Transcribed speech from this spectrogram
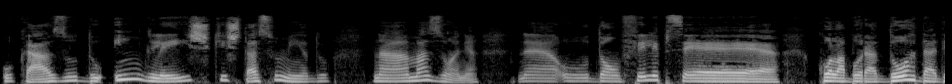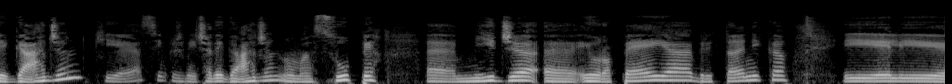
o caso do inglês que está sumido na Amazônia. Né? O Dom Phillips é colaborador da The Guardian, que é simplesmente a The Guardian, uma super é, mídia é, europeia, britânica, e ele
